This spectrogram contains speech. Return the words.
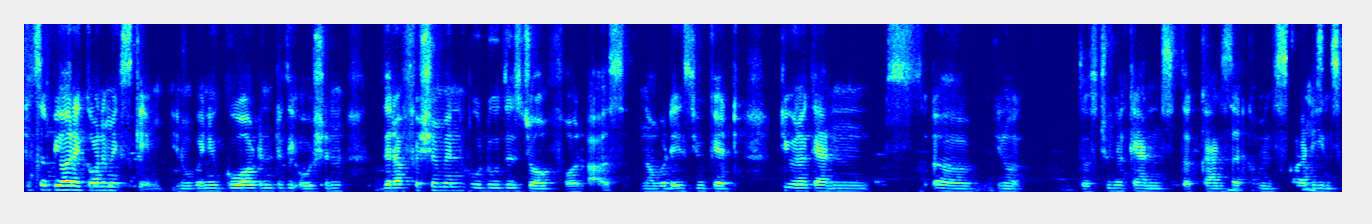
it's a pure economic scheme you know when you go out into the ocean there are fishermen who do this job for us nowadays you get tuna cans uh, you know those tuna cans the cans that come in Yes. sardines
